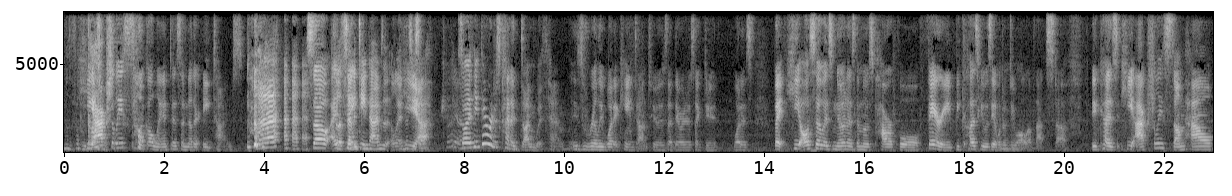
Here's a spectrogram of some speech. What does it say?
He's motherfucking. He Cosmo. actually sunk Atlantis another eight times. So so I it's think, seventeen times at Atlantis. yeah. Oh, yeah. So I think they were just kind of done with him. Is really what it came down to. Is that they were just like, dude, what is? But he also is known as the most powerful fairy because he was able to do all of that stuff. Because he actually somehow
